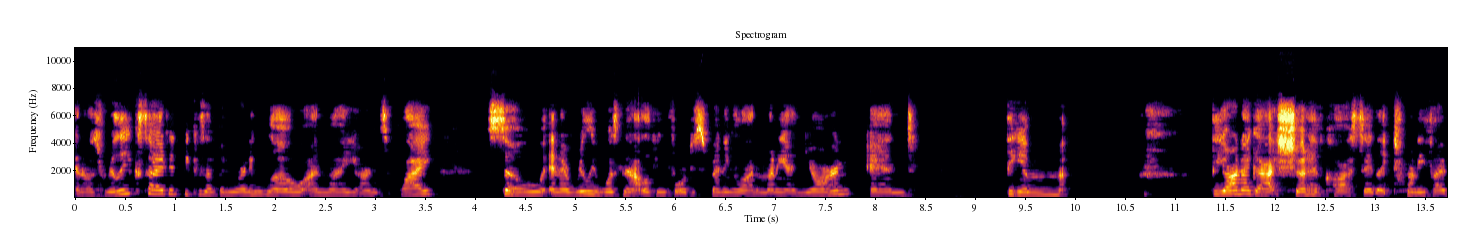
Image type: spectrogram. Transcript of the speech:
and I was really excited because I've been running low on my yarn supply so, and I really was not looking forward to spending a lot of money on yarn, and the um, the yarn I got should have costed like $25.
